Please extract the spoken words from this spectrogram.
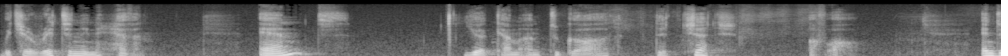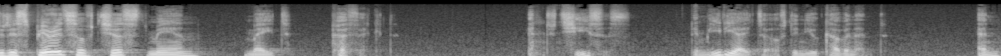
which are written in heaven. And you are come unto God, the judge of all, and to the spirits of just men made perfect, and to Jesus, the mediator of the new covenant, and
